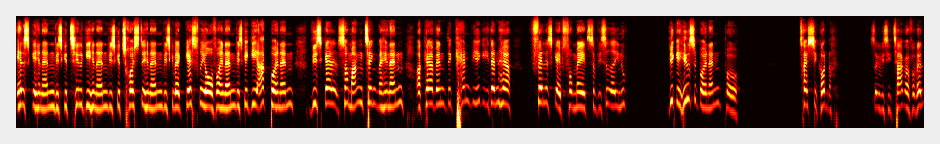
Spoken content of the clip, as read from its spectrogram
elske hinanden, vi skal tilgive hinanden, vi skal trøste hinanden, vi skal være gæstfri over for hinanden, vi skal give agt på hinanden, vi skal så mange ting med hinanden. Og kære ven, det kan vi ikke i den her fællesskabsformat, som vi sidder i nu. Vi kan hilse på hinanden på 60 sekunder, så kan vi sige tak og farvel.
